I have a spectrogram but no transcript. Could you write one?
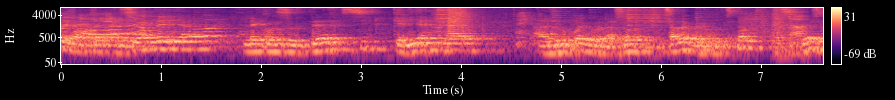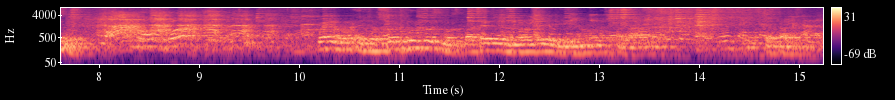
de la intervención de ella le consulté si quería entrar al grupo de corazón. ¿Sabe lo que me contestó? Por supuesto. Bueno, el doctor Burgos nos va a hacer el honor de dirigir unas palabras. Usted para-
